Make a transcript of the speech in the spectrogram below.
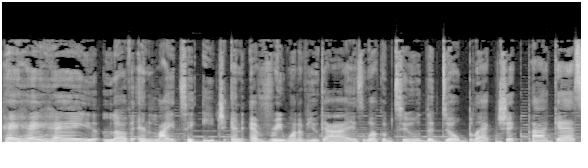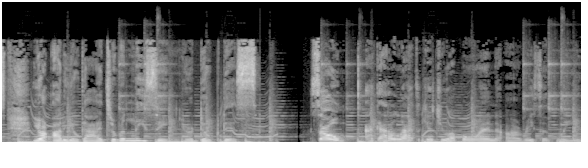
Hey, hey, hey, love and light to each and every one of you guys. Welcome to the Dope Black Chick Podcast, your audio guide to releasing your dopeness. So, I got a lot to catch you up on uh, recently.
